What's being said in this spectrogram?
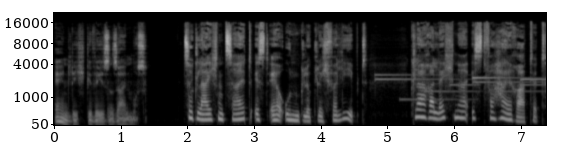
ähnlich gewesen sein muss. Zur gleichen Zeit ist er unglücklich verliebt. Clara Lechner ist verheiratet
